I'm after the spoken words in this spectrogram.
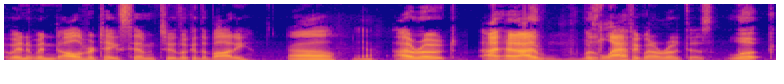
when when Oliver takes him to look at the body, Oh yeah. I wrote, I and I was laughing when I wrote this. Look,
